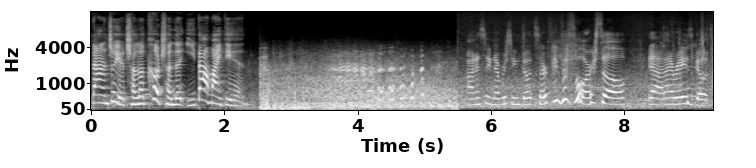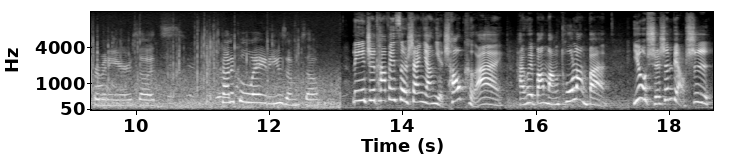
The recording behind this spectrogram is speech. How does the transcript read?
当然，这也成了课程的一大卖点。Honestly, never seen goat surfing before, so yeah, and I raised goats for many years, so it's it's kind of cool way to use them. So 另一只咖啡色山羊也超可爱，还会帮忙拖浪板。 也有学生表示，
